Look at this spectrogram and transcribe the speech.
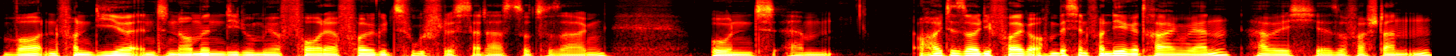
Worten von dir entnommen, die du mir vor der Folge zugeflüstert hast, sozusagen. Und ähm, heute soll die Folge auch ein bisschen von dir getragen werden, habe ich äh, so verstanden,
